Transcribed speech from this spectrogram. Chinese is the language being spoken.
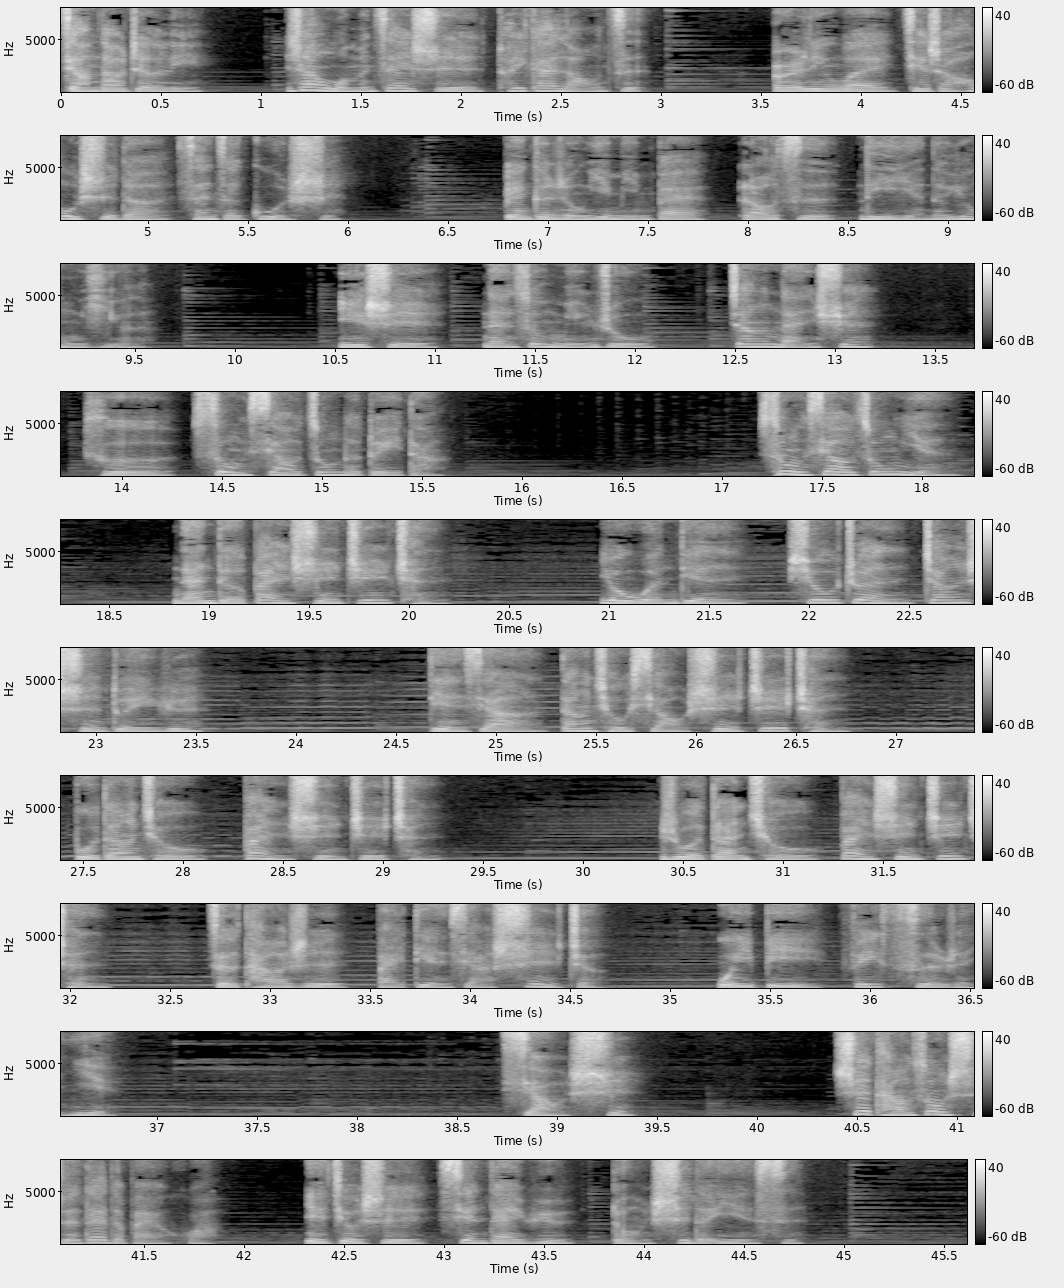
讲到这里，让我们暂时推开老子，而另外介绍后世的三则故事，便更容易明白老子立言的用意了。一是南宋名儒张南轩和宋孝宗的对答。宋孝宗言：“难得办事之臣。”又闻殿修撰张氏对曰：“殿下当求小事之臣，不当求办事之臣。若但求办事之臣，则他日拜殿下侍者，未必非此人也。”小事。是唐宋时代的白话，也就是现代语“懂事”的意思。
